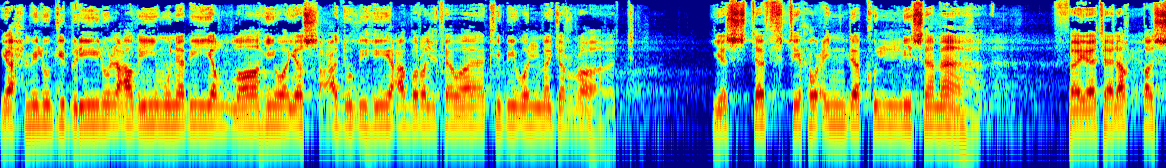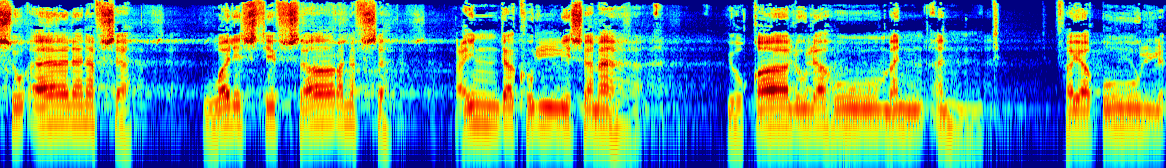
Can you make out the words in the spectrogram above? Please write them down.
يحمل جبريل العظيم نبي الله ويصعد به عبر الكواكب والمجرات. يستفتح عند كل سماء فيتلقى السؤال نفسه والاستفسار نفسه عند كل سماء. يقال له من أنت؟ فيقول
